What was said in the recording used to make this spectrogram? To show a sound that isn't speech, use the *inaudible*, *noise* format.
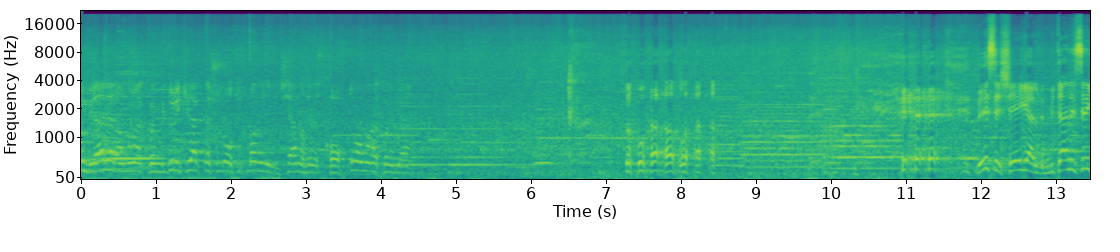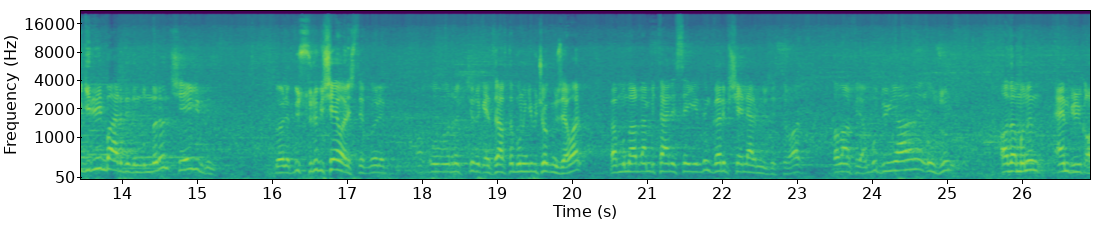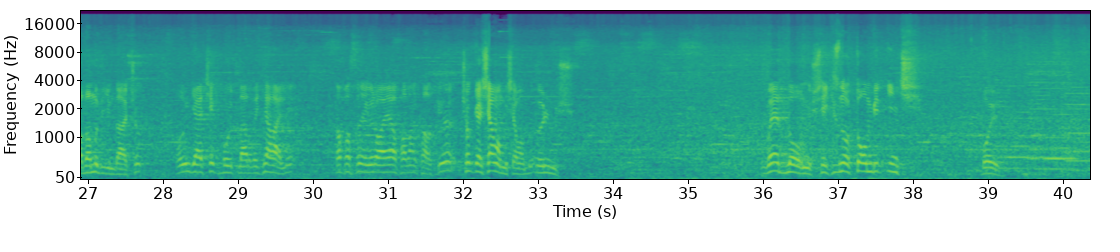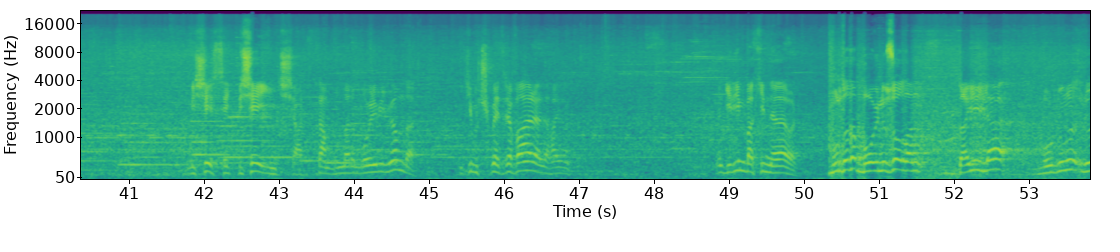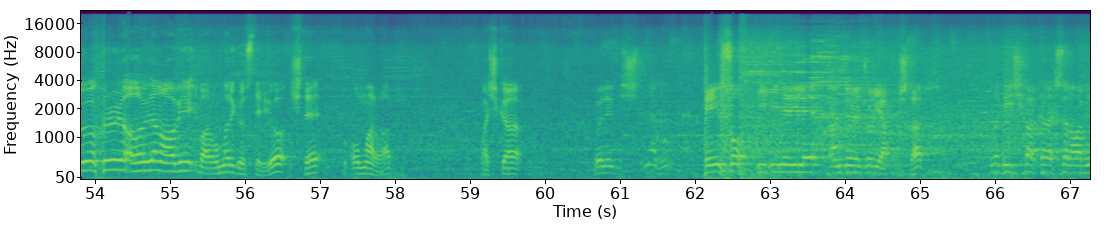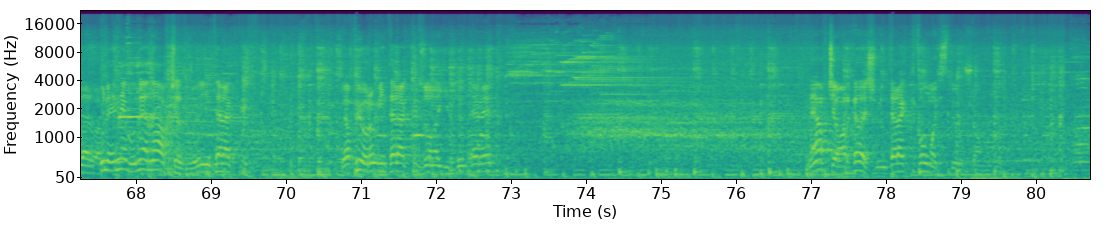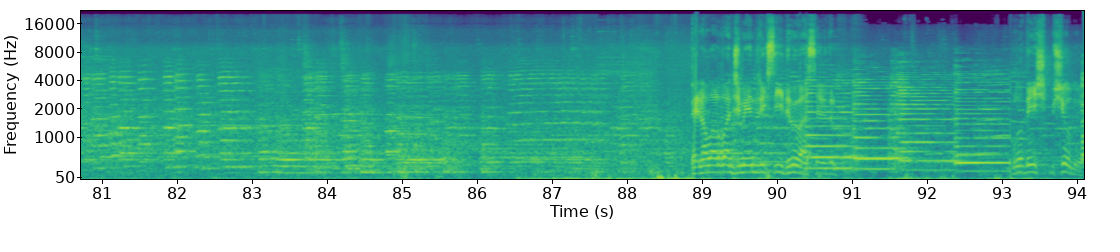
yapıyorsun birader amına koyayım bir dur iki dakika şurada oturtmalı bir şey anlatıyoruz. Korktum amına koyayım ya. *laughs* Neyse şeye geldim. Bir tanesine gireyim bari dedim. Bunların şeye girdim. Böyle bir sürü bir şey var işte böyle ıvırık çırık etrafta bunun gibi çok müze var. Ben bunlardan bir tanesine girdim. Garip Şeyler Müzesi var falan filan. Bu dünyanın en uzun adamının en büyük adamı diyeyim daha çok. Onun gerçek boyutlardaki hali. Kafasına göre ayağa falan kalkıyor. Çok yaşamamış ama bu ölmüş. Wedlow'muş. 8.11 inç boyu. Bir şey bir şey inç artık tam bunların boyunu bilmiyorum da iki buçuk metre falan herhalde hayvan. Gideyim bakayım neler var. Burada da boynuzu olan dayıyla burnunu rüyalarıyla alabilen abi var. Onları gösteriyor. İşte onlar var. Başka böyle bir şey, ne bu? Airsoft BB'leriyle Jolie yapmışlar. Burada değişik arkadaşlar, abiler var. Bu ne, ne bu, ne, ne yapacağız bunu? İnteraktif. Yapıyorum, interaktif zona girdim. Evet. Ne yapacağım arkadaşım? İnteraktif olmak istiyorum şu an. Penalardan Jimi Hendrix iyi değil mi? Ben sevdim. Burada değişik bir şey oluyor.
